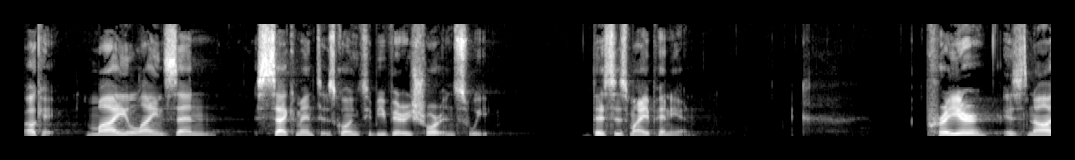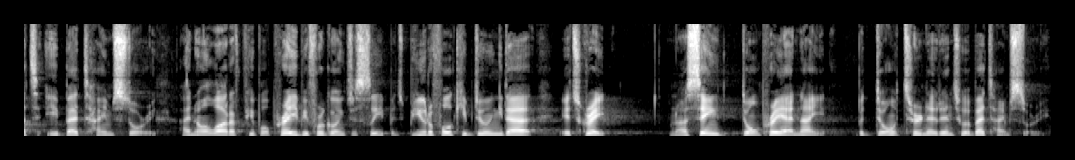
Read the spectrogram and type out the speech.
Okay, my lines then segment is going to be very short and sweet. This is my opinion. Prayer is not a bedtime story. I know a lot of people pray before going to sleep. It's beautiful. Keep doing that. It's great. I'm not saying don't pray at night, but don't turn it into a bedtime story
